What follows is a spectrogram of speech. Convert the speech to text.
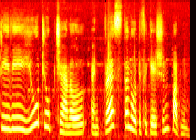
TV YouTube channel and press the notification button.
